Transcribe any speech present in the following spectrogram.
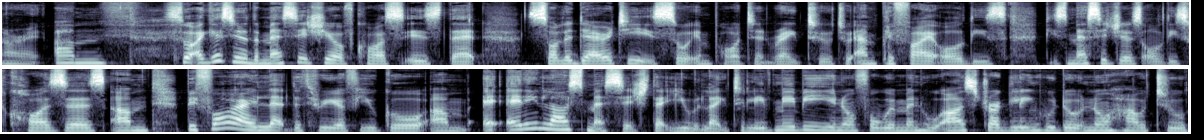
All right. Um, so I guess you know the message here, of course, is that solidarity is so important, right? To to amplify all these these messages, all these causes. Um, before I let the three of you go, um, a- any last message that you would like to leave? Maybe you know for women who are struggling, who don't know how to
